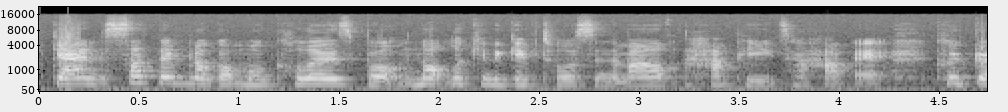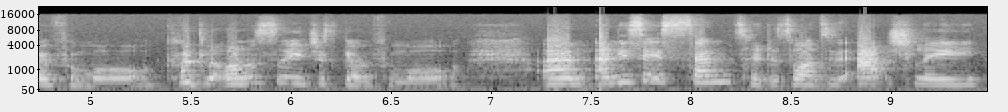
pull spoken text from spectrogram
Again, sad they've not got more colours, but not looking a gift horse in the mouth. Happy to have it. Could go for more. Could honestly just go for more. Um, and is it scented as well? Does it actually,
